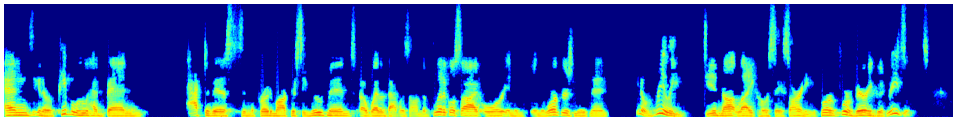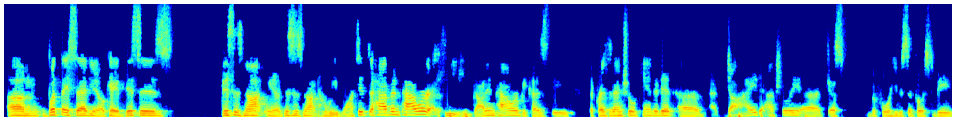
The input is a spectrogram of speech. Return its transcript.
And, you know, people who had been activists in the pro-democracy movement, uh, whether that was on the political side or in the, in the workers movement, you know, really did not like Jose Sarney for, for very good reasons. Um, but they said, you know, okay, this is, this is not, you know, this is not who we wanted to have in power. He, he got in power because the, the presidential candidate, uh, died actually, uh, just before he was supposed to be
